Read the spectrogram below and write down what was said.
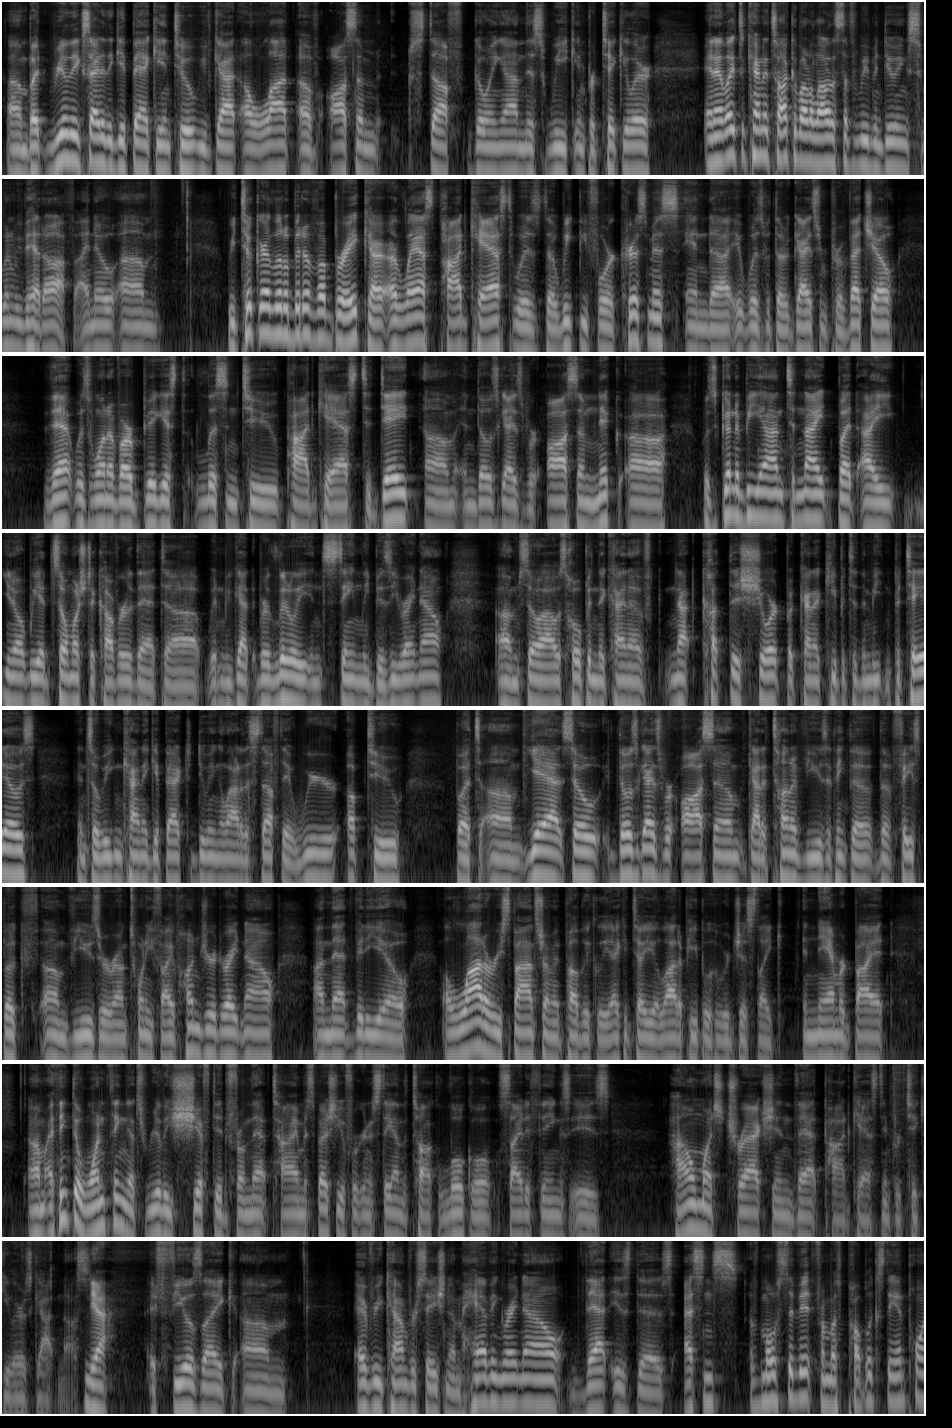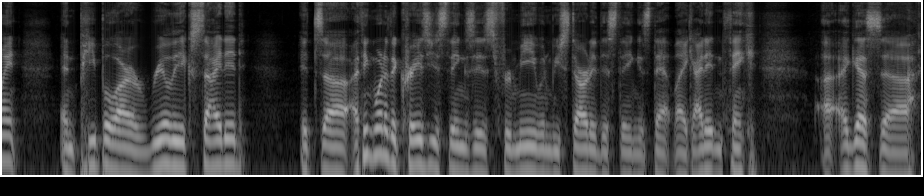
Um, but really excited to get back into it. We've got a lot of awesome stuff going on this week in particular. And I'd like to kind of talk about a lot of the stuff that we've been doing when we've had off. I know um, we took our little bit of a break. Our, our last podcast was the week before Christmas, and uh, it was with the guys from Provecho. That was one of our biggest listened to podcasts to date, um, and those guys were awesome. Nick uh, was going to be on tonight, but I, you know, we had so much to cover that uh, when we got, we're literally insanely busy right now. Um, so I was hoping to kind of not cut this short, but kind of keep it to the meat and potatoes, and so we can kind of get back to doing a lot of the stuff that we're up to. But um, yeah, so those guys were awesome. Got a ton of views. I think the the Facebook um, views are around 2,500 right now on that video. A lot of response from it publicly. I can tell you a lot of people who were just like enamored by it. Um, I think the one thing that's really shifted from that time, especially if we're going to stay on the talk local side of things, is how much traction that podcast in particular has gotten us. Yeah. It feels like um, every conversation I'm having right now, that is the essence of most of it from a public standpoint, and people are really excited. It's uh, I think one of the craziest things is for me when we started this thing is that like I didn't think, uh, I guess uh,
